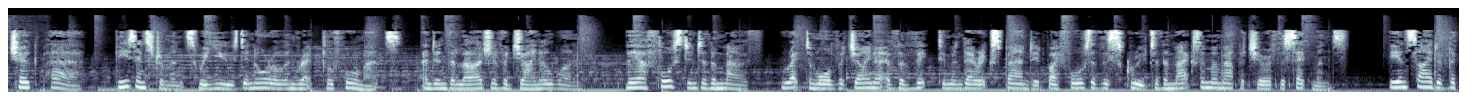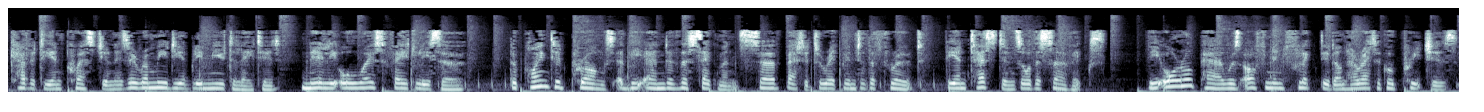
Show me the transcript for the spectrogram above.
choke pear. These instruments were used in oral and rectal formats, and in the larger vaginal one. They are forced into the mouth, rectum or vagina of the victim and they're expanded by force of the screw to the maximum aperture of the segments. The inside of the cavity in question is irremediably mutilated, nearly always fatally so. The pointed prongs at the end of the segments serve better to rip into the throat, the intestines or the cervix. The oral pear was often inflicted on heretical preachers,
